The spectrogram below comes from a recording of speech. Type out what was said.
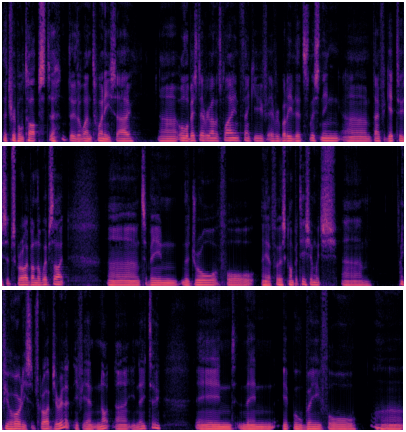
the triple tops to do the 120. So uh, all the best to everyone that's playing. Thank you for everybody that's listening. Um, don't forget to subscribe on the website uh, to be in the draw for our first competition, which um, if you've already subscribed, you're in it. If you're not, uh, you need to and then it will be for uh,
